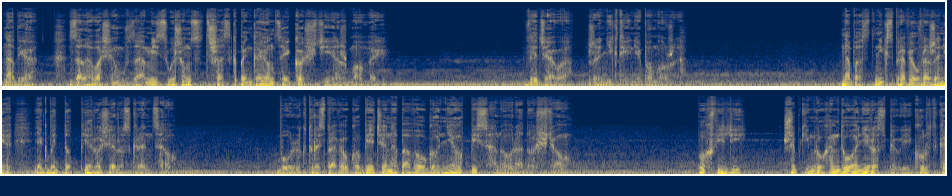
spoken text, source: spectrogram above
Nadia zalała się łzami, słysząc trzask pękającej kości jarzmowej. Wiedziała, że nikt jej nie pomoże. Napastnik sprawiał wrażenie, jakby dopiero się rozkręcał. Ból, który sprawiał kobiecie, napawał go nieopisaną radością. Po chwili, szybkim ruchem dłoni rozpiął jej kurtkę.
